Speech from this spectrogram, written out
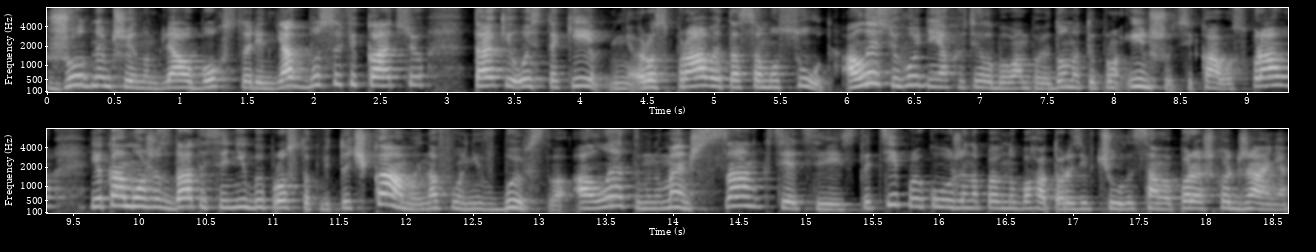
жодним чином для обох сторін, як босифікацію, так і ось такі розправи та самосуд. Але сьогодні я хотіла би вам повідомити про іншу цікаву справу, яка може здатися ніби просто квіточками на фоні вбивства, але тим не менш санкція цієї статті, про яку вже напевно багато разів чули, саме перешкоджання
